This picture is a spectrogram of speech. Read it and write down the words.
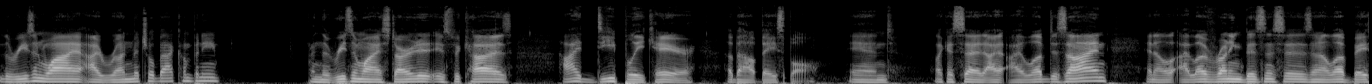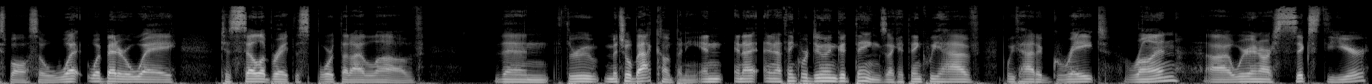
The reason why I run Mitchell Bat Company and the reason why I started it is because I deeply care about baseball. And like I said, I, I love design and I, I love running businesses and I love baseball. So what what better way to celebrate the sport that I love than through Mitchell Bat Company? And and I and I think we're doing good things. Like I think we have we've had a great run. Uh, we're in our sixth year,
